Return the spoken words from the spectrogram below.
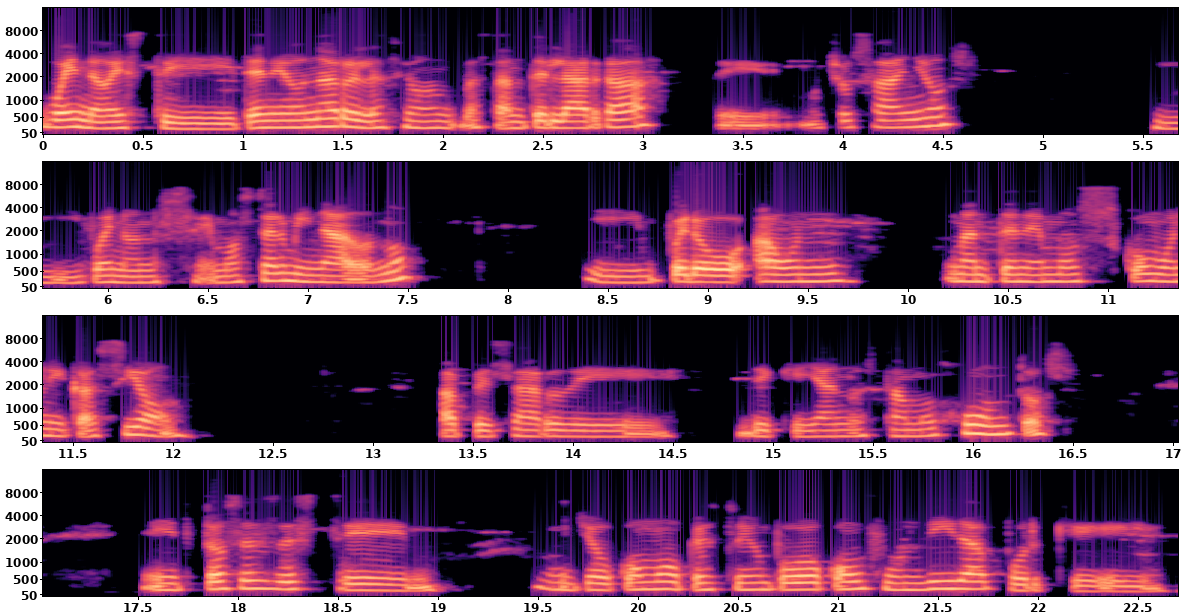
Bueno, este, he tenido una relación bastante larga de muchos años y bueno, nos hemos terminado, ¿no? Y, pero aún mantenemos comunicación a pesar de, de que ya no estamos juntos. Entonces, este, yo como que estoy un poco confundida porque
